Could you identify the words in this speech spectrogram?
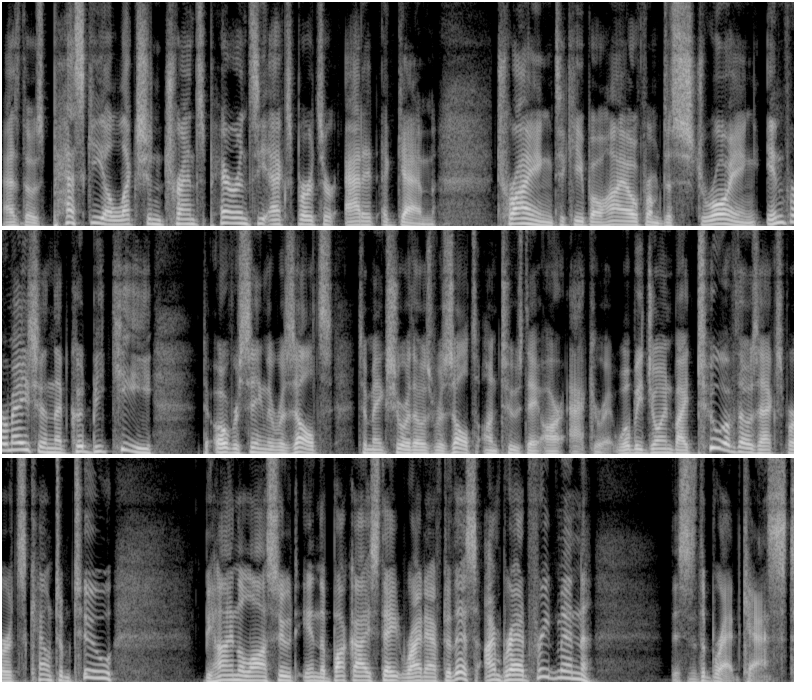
as those pesky election transparency experts are at it again, trying to keep Ohio from destroying information that could be key to overseeing the results to make sure those results on Tuesday are accurate. We'll be joined by two of those experts, count them two, behind the lawsuit in the Buckeye State right after this. I'm Brad Friedman. This is the Bradcast.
